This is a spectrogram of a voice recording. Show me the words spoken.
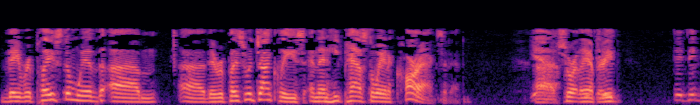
They replaced him with um, uh, they replaced him with John Cleese, and then he passed away in a car accident. Yeah. uh, shortly after he Did, did,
